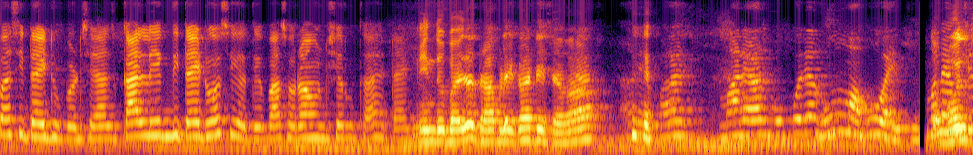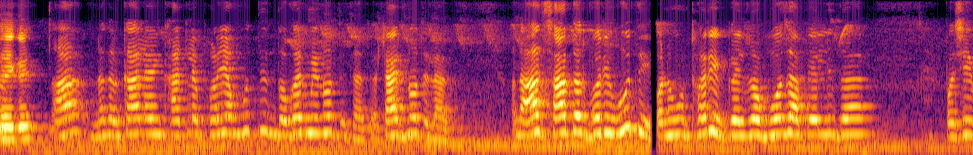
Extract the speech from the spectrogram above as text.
પાછી ટાઈટ પડશે. આજ કાલ એક દી ટાઈટ ઓછી હતી પાછો રાઉન્ડ શરૂ થાય ટાઈટ ઇન્દુભાઈ જો ધાબળી કાઢી છે વાહ. મારે આજ બપોરે રૂમમાં હું આવી મને ભૂલ થઈ ગઈ? હા નગર કાલે અહીં ખાટલે ફળિયા મૂકતી ને તો ગરમી નહોતી થતી ટાઈટ નહોતી લાગતી. અને આજ સાદર ભરી હતી અને હું ઠરી ગઈ જો મોજા પહેરી લીધા પછી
